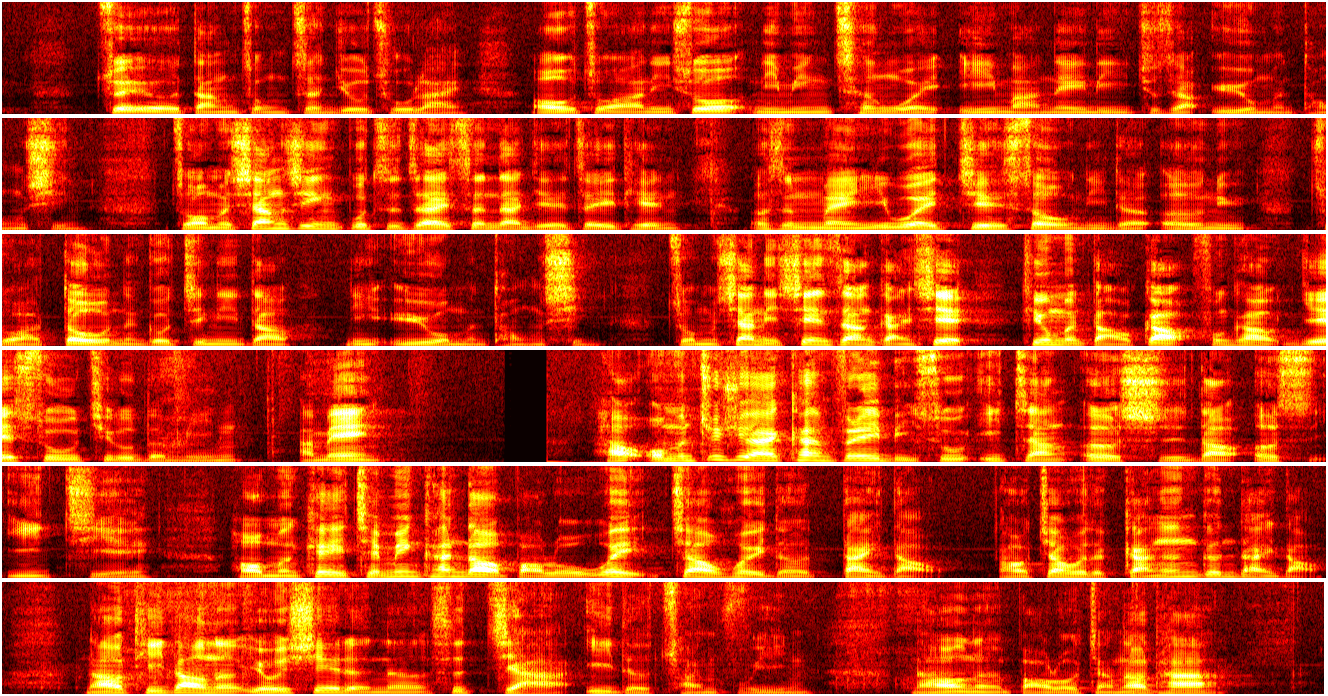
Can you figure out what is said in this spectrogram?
罪恶当中拯救出来。哦，主啊，你说你名称为以马内利，就是要与我们同行。主，我们相信不止在圣诞节这一天，而是每一位接受你的儿女，主啊，都能够经历到你与我们同行。主，我们向你献上感谢，听我们祷告，奉靠耶稣基督的名，阿门。好，我们继续来看《菲利比书》一章二十到二十一节。好，我们可以前面看到保罗为教会的代祷，好，教会的感恩跟代祷，然后提到呢，有一些人呢是假意的传福音，然后呢，保罗讲到他，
